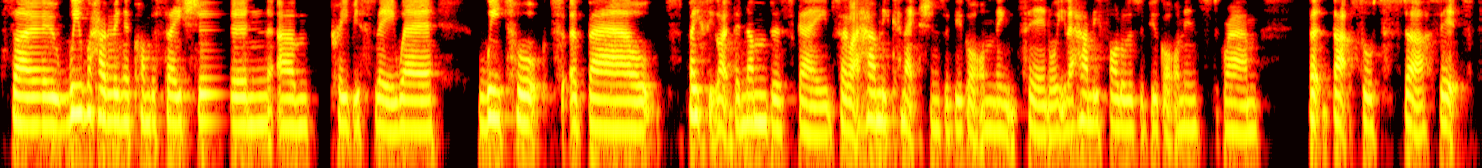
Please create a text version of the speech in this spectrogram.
So we were having a conversation um, previously where we talked about basically like the numbers game. So like how many connections have you got on LinkedIn or you know how many followers have you got on Instagram? That that sort of stuff. It's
